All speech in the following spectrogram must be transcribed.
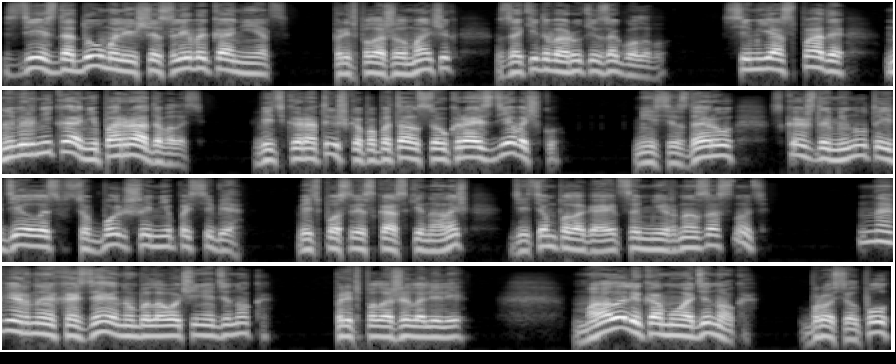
здесь додумали счастливый конец», — предположил мальчик, закидывая руки за голову. «Семья Спады наверняка не порадовалась, ведь коротышка попытался украсть девочку». Миссис Дэру с каждой минутой делалась все больше не по себе, ведь после сказки на ночь детям полагается мирно заснуть. «Наверное, хозяину было очень одиноко», — предположила Лили. «Мало ли кому одиноко», — бросил Пол,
